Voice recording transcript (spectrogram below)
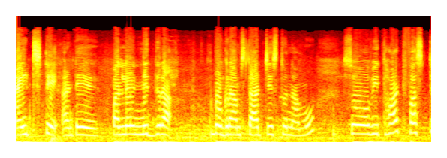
నైట్ స్టే అంటే పల్లె నిద్ర ప్రోగ్రామ్ స్టార్ట్ చేస్తున్నాము. So we thought first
